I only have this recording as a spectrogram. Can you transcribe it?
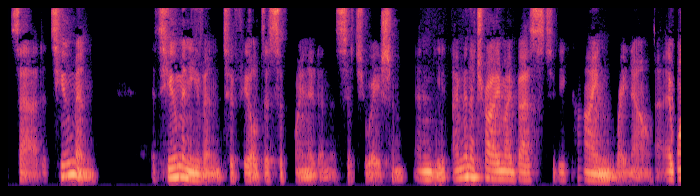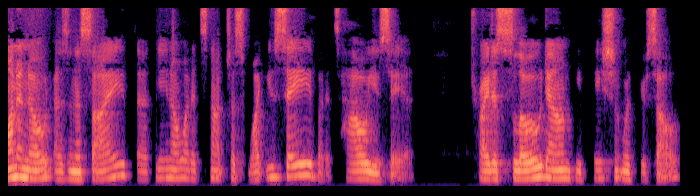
It's sad. It's human. It's human even to feel disappointed in this situation. And I'm going to try my best to be kind right now. I want to note as an aside that, you know what, it's not just what you say, but it's how you say it. Try to slow down, be patient with yourself.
